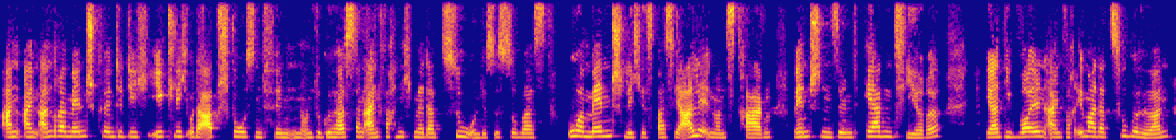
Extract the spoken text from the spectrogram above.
an, ein anderer Mensch könnte dich eklig oder abstoßend finden und du gehörst dann einfach nicht mehr dazu. Und es ist so was Urmenschliches, was wir alle in uns tragen. Menschen sind Herdentiere. Ja, die wollen einfach immer dazugehören.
